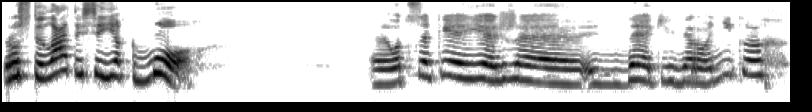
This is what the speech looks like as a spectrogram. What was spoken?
розстилатися як мох. Е, От таке є вже в деяких Вероніках.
